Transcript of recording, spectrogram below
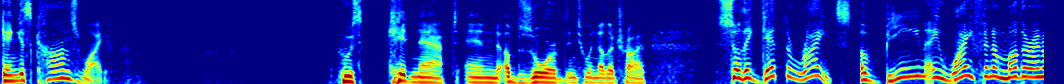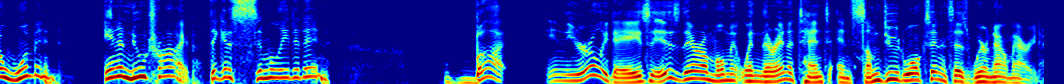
Genghis Khan's wife, who's kidnapped and absorbed into another tribe. So they get the rights of being a wife and a mother and a woman in a new tribe. They get assimilated in. But in the early days, is there a moment when they're in a tent and some dude walks in and says, We're now married?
